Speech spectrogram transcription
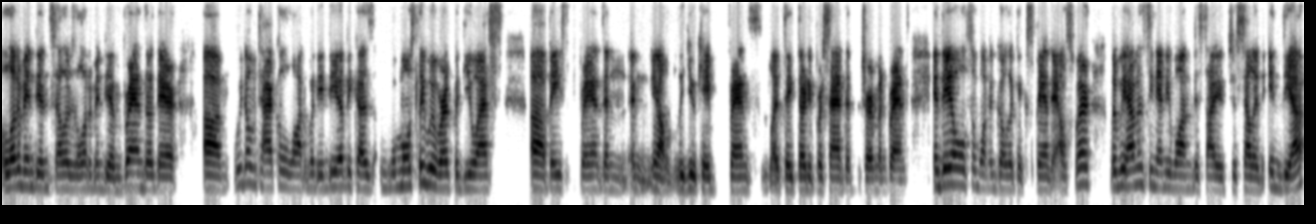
A lot of Indian sellers, a lot of Indian brands are there. Um, we don't tackle a lot with India because mostly we work with US uh, based brands and and you know the UK brands, let's say 30% and German brands. And they also want to go like expand elsewhere. But we haven't seen anyone decide to sell in India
